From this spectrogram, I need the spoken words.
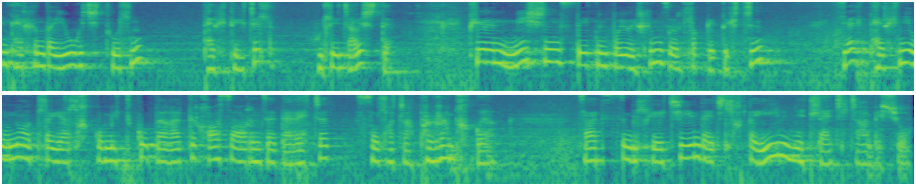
энэ тарихандаа юу гэж итгүүлнэ? Тарих тэгжил хүлээж авна штэ. Тэгэхээр энэ mission statement буюу эрхэм зорилго гэдэг чинь яг тарихны үнэн худлаа ялахгүй мэдхгүй байгаа тэр хоосон орон зай даваачаад суулгаж байгаа програм байхгүй юу? За цэцэн бэлгээ чи энд ажиллахдаа ийм юм нэтлээ ажиллаж байгаа юм биш үү?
